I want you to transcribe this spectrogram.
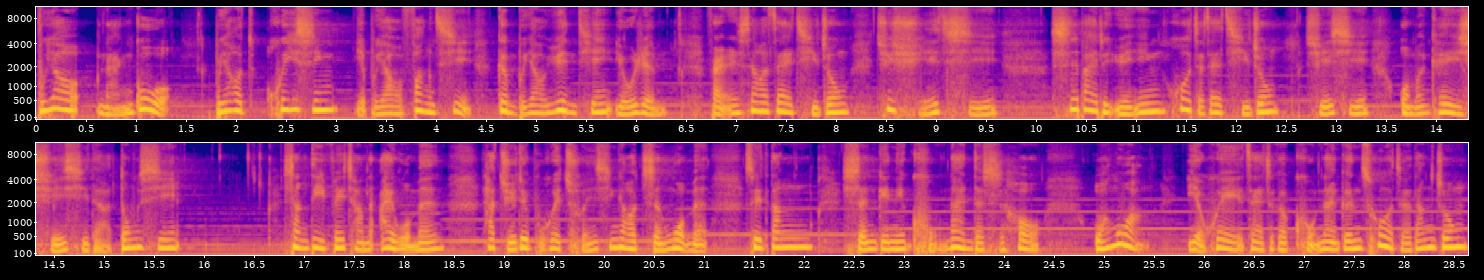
不要难过。不要灰心，也不要放弃，更不要怨天尤人，反而是要在其中去学习失败的原因，或者在其中学习我们可以学习的东西。上帝非常的爱我们，他绝对不会存心要整我们，所以当神给你苦难的时候，往往。也会在这个苦难跟挫折当中，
